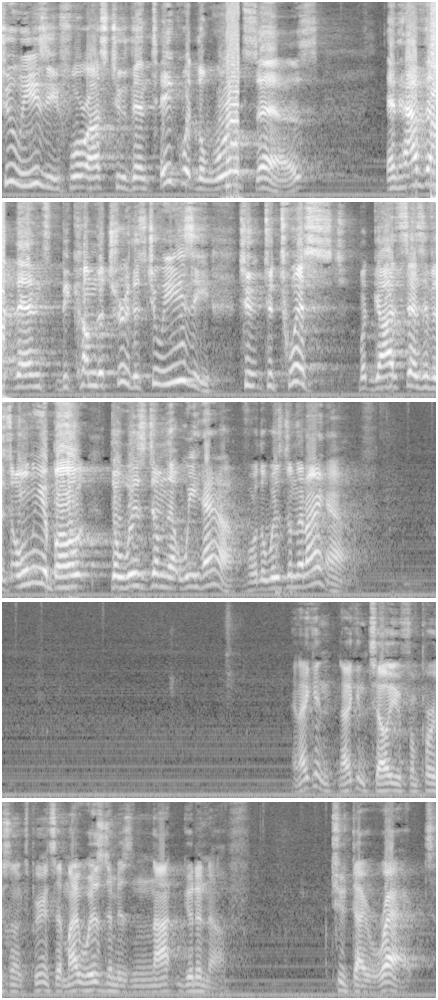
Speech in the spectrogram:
too easy for us to then take what the world says and have that then become the truth. It's too easy to, to twist what God says if it's only about the wisdom that we have or the wisdom that I have. And I can, I can tell you from personal experience that my wisdom is not good enough to direct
